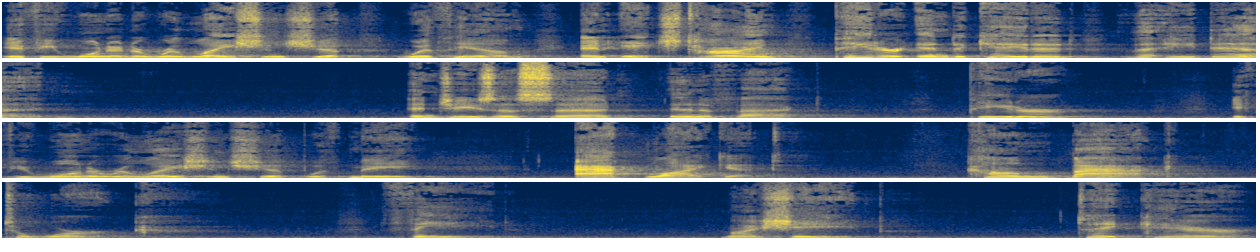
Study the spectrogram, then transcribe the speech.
if he wanted a relationship with him, and each time Peter indicated that he did. And Jesus said, in effect, Peter, if you want a relationship with me, act like it. Come back to work. Feed my sheep. Take care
